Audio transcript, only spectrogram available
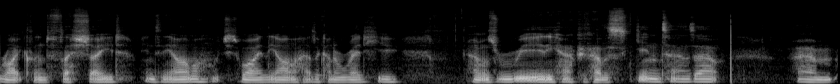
Reikland flesh shade into the armour, which is why the armour has a kind of red hue. I was really happy with how the skin turns out. Um,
